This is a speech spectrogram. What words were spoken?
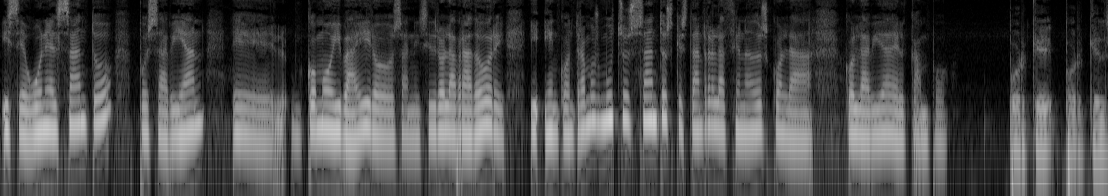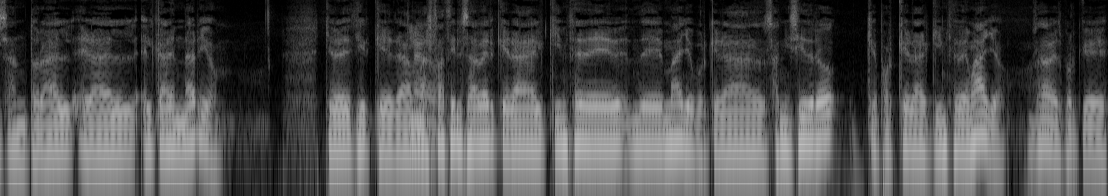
y según el santo, pues sabían eh, cómo iba a ir, o San Isidro Labrador, y, encontramos muchos santos que están relacionados con la, con la vida del campo. Porque, porque el santoral era el, calendario. Quiero decir que era más fácil saber que era el 15 de, de, mayo porque era San Isidro que porque era el 15 de mayo. ¿Sabes? Porque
